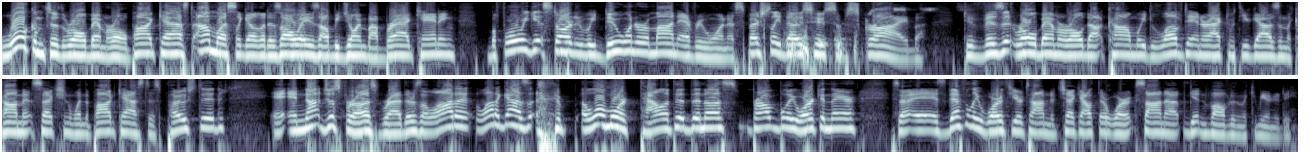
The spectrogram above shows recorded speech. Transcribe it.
Welcome to the Roll Bama Roll podcast. I'm Wesley Gullett. As always, I'll be joined by Brad Canning. Before we get started, we do want to remind everyone, especially those who subscribe, to visit rollbamaroll.com. We'd love to interact with you guys in the comment section when the podcast is posted. And not just for us, Brad. There's a lot of a lot of guys a little more talented than us probably working there. So it's definitely worth your time to check out their work, sign up, get involved in the community.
